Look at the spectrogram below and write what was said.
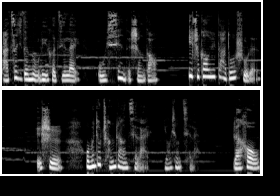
把自己的努力和积累无限的升高，一直高于大多数人。于是，我们就成长起来，优秀起来，然后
